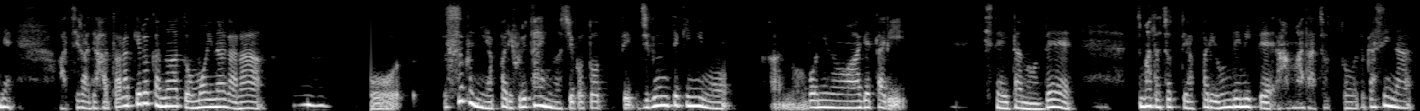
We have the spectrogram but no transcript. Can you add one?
ね、あちらで働けるかなと思いながら、うん、こうすぐにやっぱりフルタイムの仕事って自分的にもあの母乳をあげたりしていたので、まだちょっとやっぱり産んでみて、あ、まだちょっと難しいなっ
